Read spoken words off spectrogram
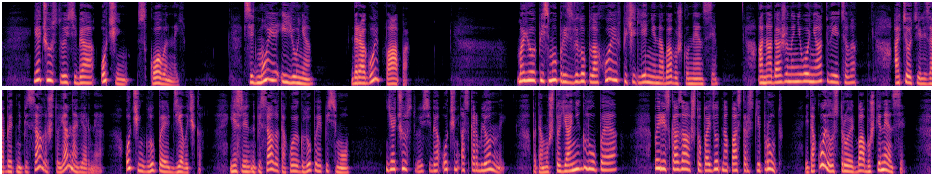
Я чувствую себя очень скованной. 7 июня. Дорогой папа, Мое письмо произвело плохое впечатление на бабушку Нэнси. Она даже на него не ответила. А тетя Элизабет написала, что я, наверное, очень глупая девочка, если написала такое глупое письмо. Я чувствую себя очень оскорбленной, потому что я не глупая. Перри сказал, что пойдет на пасторский пруд и такое устроит бабушке Нэнси,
